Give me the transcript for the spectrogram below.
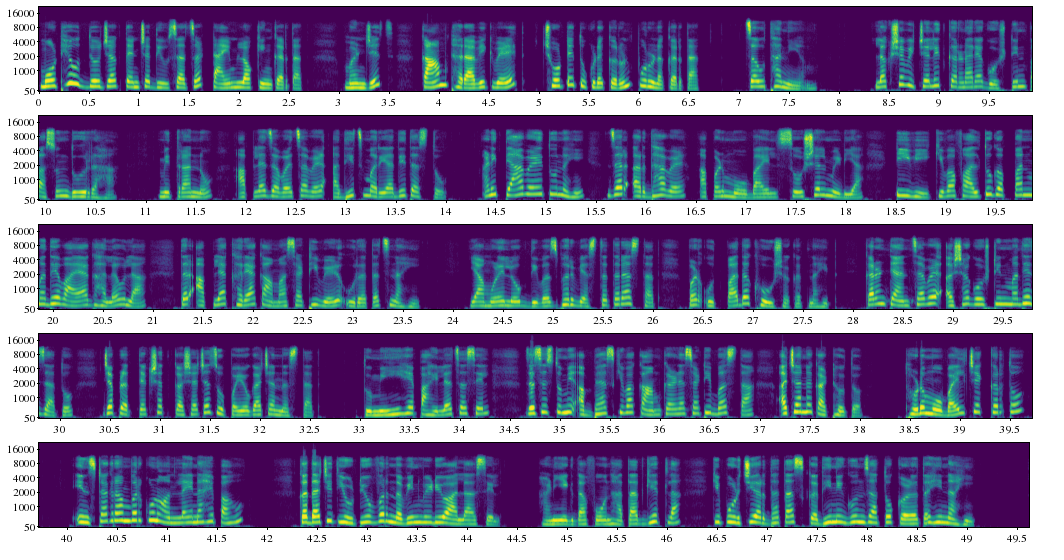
मोठे उद्योजक त्यांच्या दिवसाचं टाइम लॉकिंग करतात. म्हणजेच काम ठराविक वेळेत छोटे तुकडे करून पूर्ण करतात. चौथा नियम. लक्ष विचलित करणाऱ्या गोष्टींपासून दूर रहा. मित्रांनो आपल्या जवळचा वेळ आधीच मर्यादित असतो. आणि त्यावेळेतूनही जर अर्धा वेळ आपण मोबाईल सोशल मीडिया टीव्ही किंवा फालतू गप्पांमध्ये वाया घालवला तर आपल्या खऱ्या कामासाठी वेळ उरतच नाही. यामुळे लोक दिवसभर व्यस्त तर असतात पण उत्पादक होऊ शकत नाहीत. कारण त्यांचा वेळ अशा गोष्टींमध्ये जातो ज्या प्रत्यक्षात कशाच्याच उपयोगाच्या नसतात. तुम्हीही हे पाहिलंच असेल जसेच तुम्ही अभ्यास किंवा काम करण्यासाठी बसता अचानक आठवतं. थोडं मोबाईल चेक करतो? इंस्टाग्रामवर कोण ऑनलाईन आहे पाहू? कदाचित यूट्यूबवर नवीन व्हिडिओ आला असेल. आणि एकदा फोन हातात घेतला की पुढची अर्धा तास कधी निघून जातो कळतही नाही.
